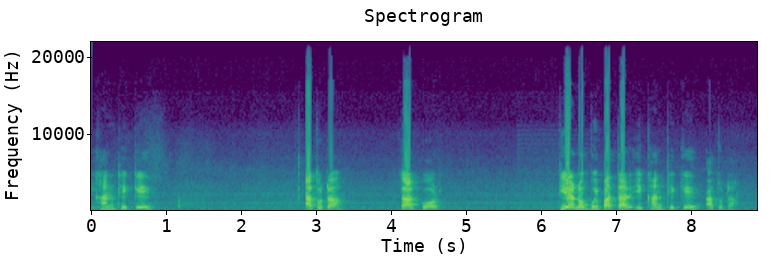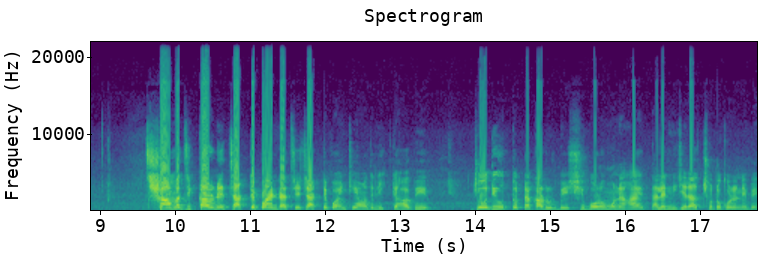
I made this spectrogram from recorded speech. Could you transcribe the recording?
এখান থেকে এতটা, তারপর তিরানব্বই পাতার এখান থেকে এতটা। সামাজিক কারণে চারটে পয়েন্ট আছে, চারটে পয়েন্টই আমাদের লিখতে হবে। যদি উত্তরটা কারুর বেশি বড় মনে হয়, তাহলে নিজেরা ছোট করে নেবে।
